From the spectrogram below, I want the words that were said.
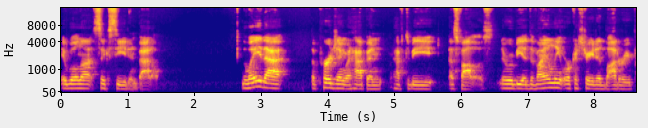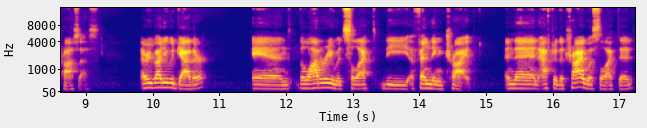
it will not succeed in battle. The way that the purging would happen would have to be as follows there would be a divinely orchestrated lottery process. Everybody would gather, and the lottery would select the offending tribe. And then, after the tribe was selected,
